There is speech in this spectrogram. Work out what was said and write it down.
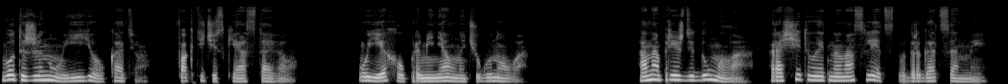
Вот и жену, ее, Катю, фактически оставил. Уехал, променял на Чугунова. Она прежде думала, рассчитывает на наследство драгоценный.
